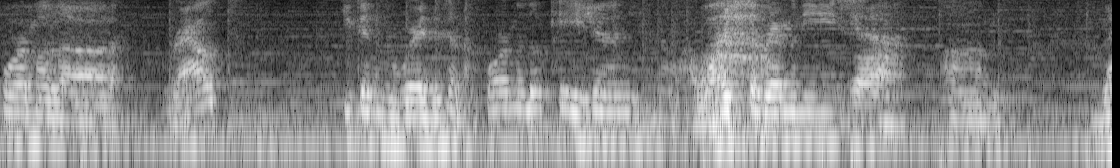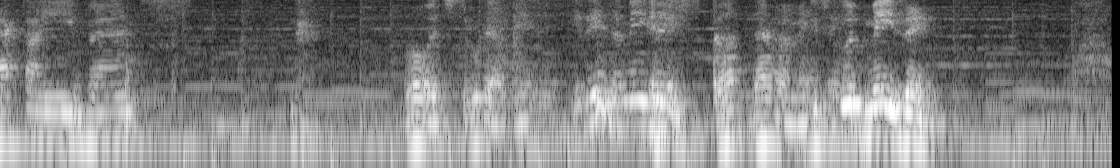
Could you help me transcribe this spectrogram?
formal uh, route. You can wear this on a formal occasion, you know, award Wow. ceremonies, Yeah, um, black tie events. bro, it's truly amazing. It is amazing. It's goddamn amazing. It's good, amazing. Wow.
